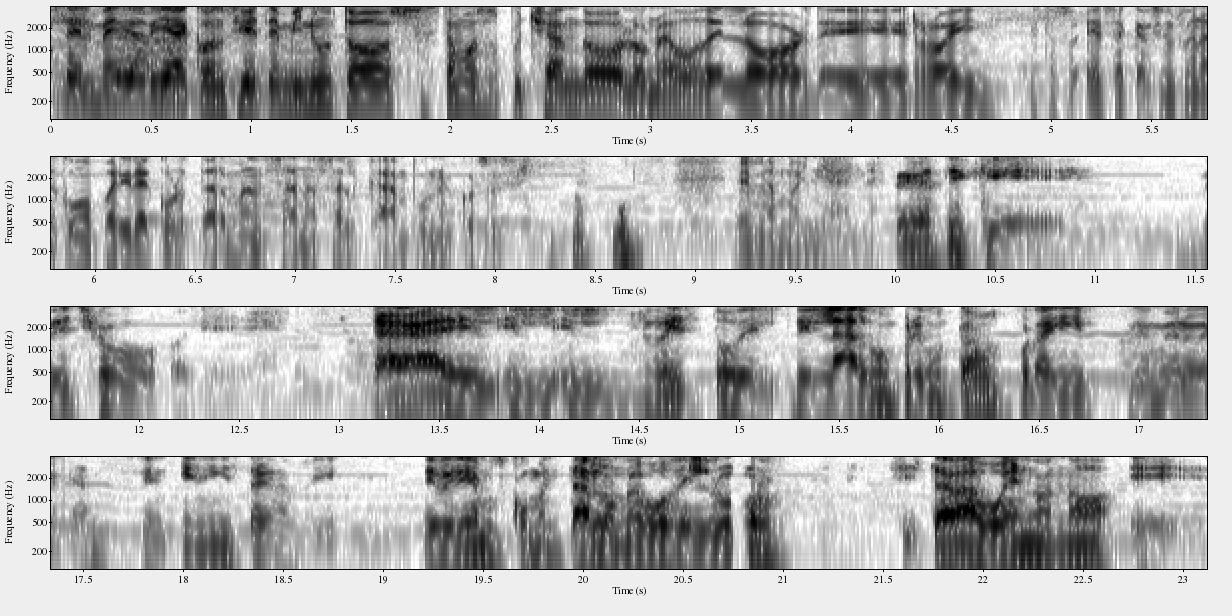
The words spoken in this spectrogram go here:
12 del mediodía con 7 minutos. Estamos escuchando lo nuevo de Lord de Roy. Esta, esa canción suena como para ir a cortar manzanas al campo, una cosa así. en la mañana. Fíjate que, de hecho, eh, está el, el- resto del, del álbum. Preguntamos por ahí primero en Instagram si deberíamos comentar lo nuevo de Lord, si estaba bueno o no. Eh,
